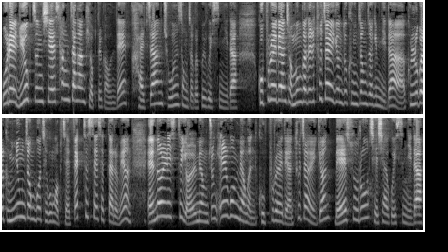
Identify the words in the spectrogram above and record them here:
올해 뉴욕 증시에 상장한 기업들 가운데 가장 좋은 성적을 보이고 있습니다. 고프로에 대한 전문가들의 투자 의견도 긍정적입니다. 글로벌 금융정보 제공업체 팩트셋에 따르면 애널리스트 10명 중 7명은 고프로에 대한 투자 의견 매수로 제시하고 있습니다.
